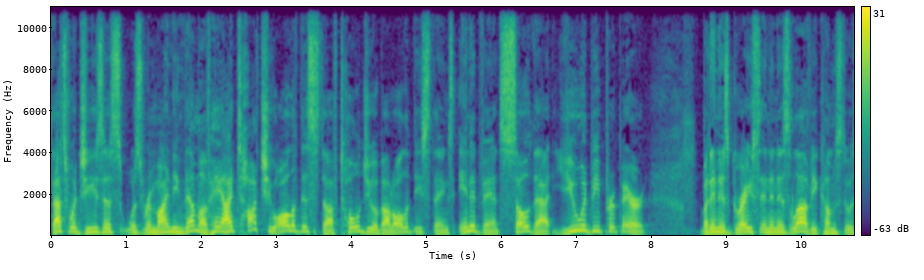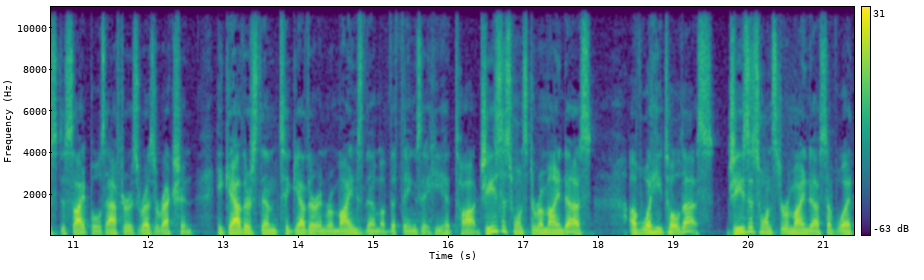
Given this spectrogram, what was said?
That's what Jesus was reminding them of. Hey, I taught you all of this stuff, told you about all of these things in advance so that you would be prepared but in his grace and in his love, he comes to his disciples after his resurrection. He gathers them together and reminds them of the things that he had taught. Jesus wants to remind us of what he told us. Jesus wants to remind us of what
